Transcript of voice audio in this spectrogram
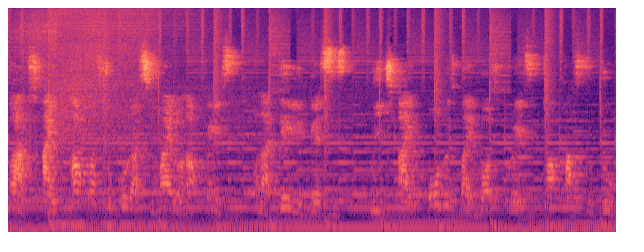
but I purpose to put a smile on her face on a daily basis, which I always, by God's grace, purpose to do.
